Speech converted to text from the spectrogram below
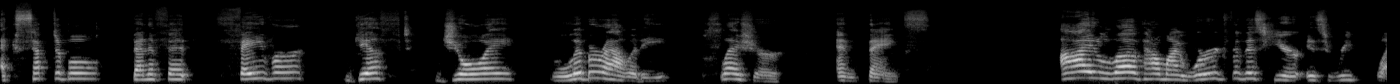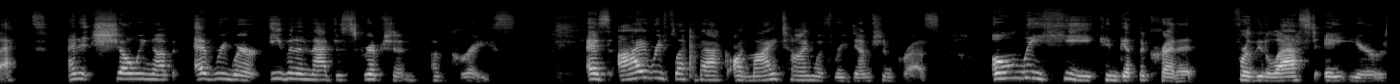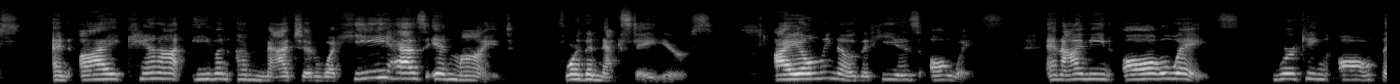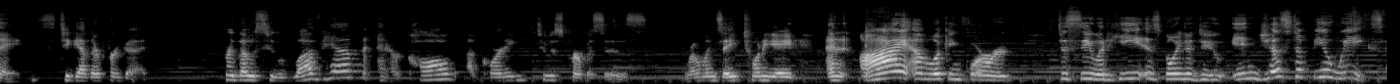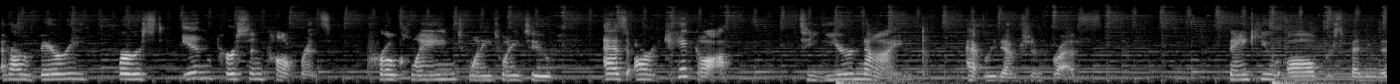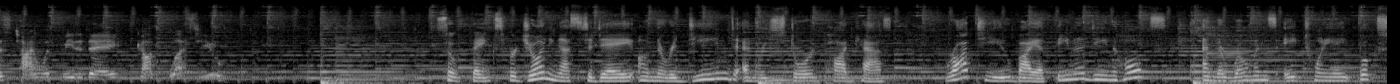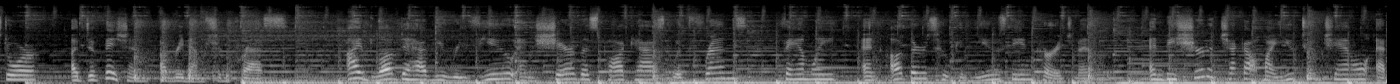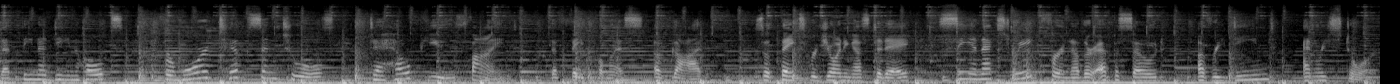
acceptable benefit, favor, gift, joy, liberality, pleasure, and thanks. I love how my word for this year is reflect, and it's showing up everywhere, even in that description of grace. As I reflect back on my time with Redemption Press, only he can get the credit for the last eight years. And I cannot even imagine what he has in mind for the next eight years. I only know that he is always, and I mean always, working all things together for good for those who love him and are called according to his purposes. Romans 8 28. And I am looking forward to see what he is going to do in just a few weeks at our very first in person conference, Proclaim 2022, as our kickoff to year nine at Redemption Press. Thank you all for spending this time with me today. God bless you. So, thanks for joining us today on the Redeemed and Restored podcast, brought to you by Athena Dean Holtz and the Romans 828 bookstore, a division of Redemption Press. I'd love to have you review and share this podcast with friends, family, and others who can use the encouragement. And be sure to check out my YouTube channel at Athena Dean Holtz for more tips and tools to help you find the faithfulness of God. So thanks for joining us today. See you next week for another episode of Redeemed and Restored.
